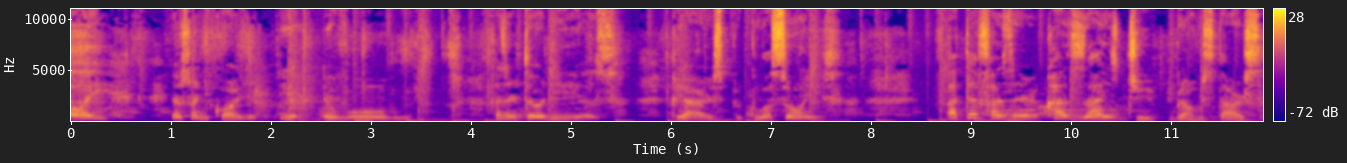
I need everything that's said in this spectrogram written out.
Oi, eu sou a Nicole e eu vou fazer teorias, criar especulações, até fazer casais de Brawl Stars.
